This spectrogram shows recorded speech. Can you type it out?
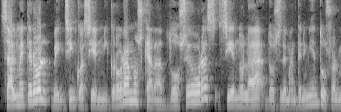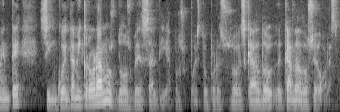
Salmeterol, 25 a 100 microgramos cada 12 horas, siendo la dosis de mantenimiento usualmente 50 microgramos dos veces al día, por supuesto, por eso es cada, cada 12 horas.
